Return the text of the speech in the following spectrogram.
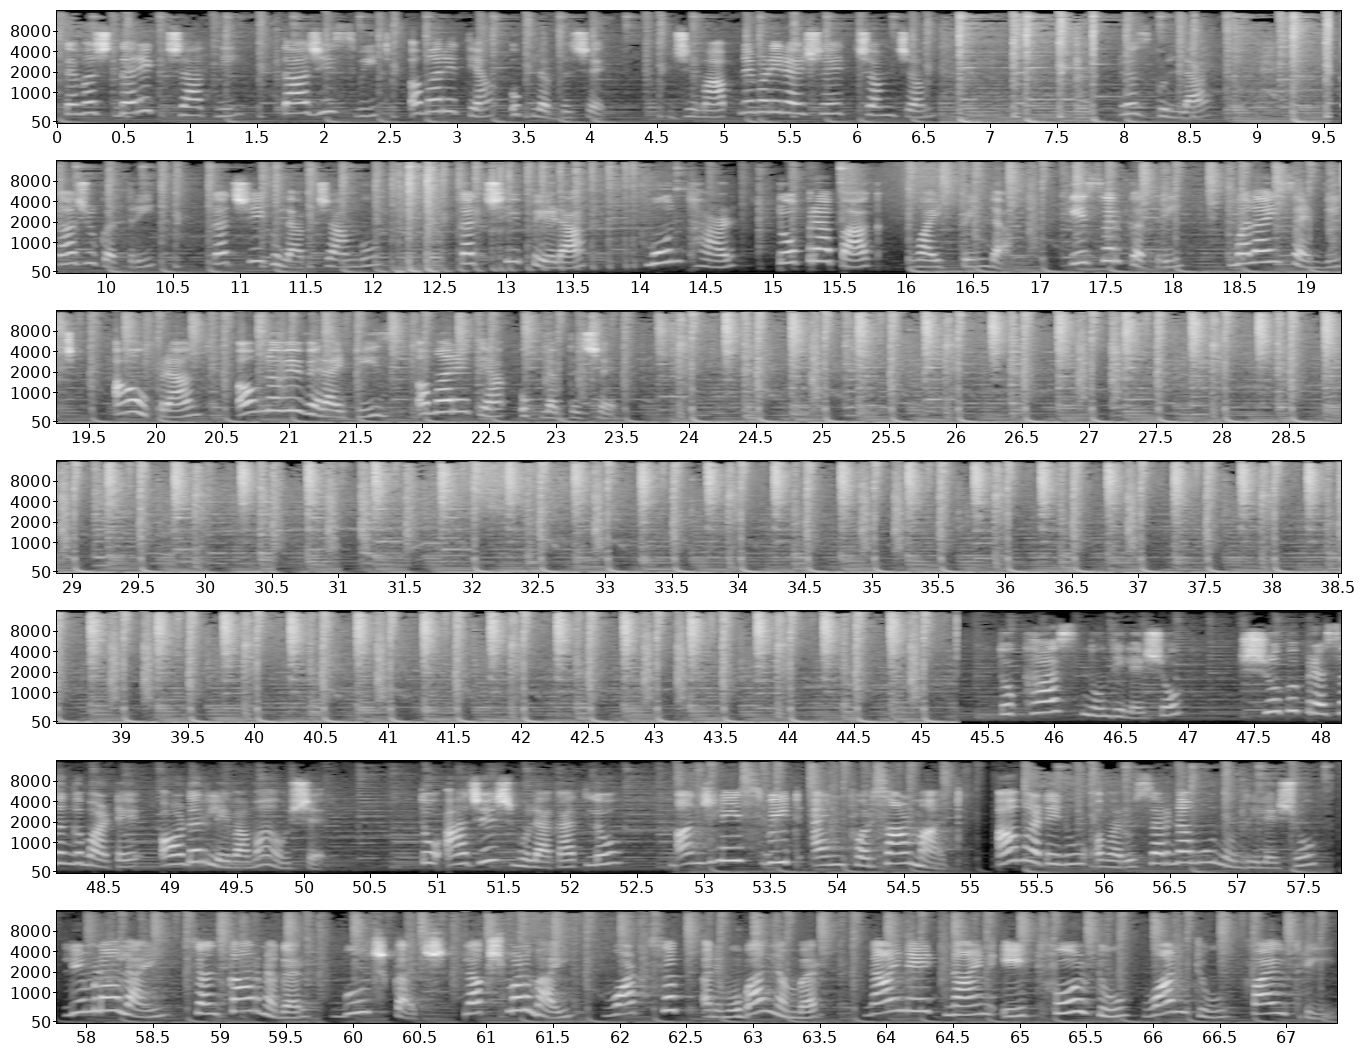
તેમજ દરેક જાતની તાજી સ્વીટ અમારે ત્યાં ઉપલબ્ધ છે. જેમાં આપને મળી રહેશે ચમચમ, રસગુલ્લા, કાજુ કતરી કચ્છી ગુલાબ જાંબુ કચ્છી પેડા મોનથાળ ટોપરા પાક વ્હાઈટ પેંડા કેસર કતરી, મલાઈ સેન્ડવિચ, આ ઉપરાંત અવનવી વેરાયટીઝ અમારે ત્યાં ઉપલબ્ધ છે. તો ખાસ નોંધી લેશો, શુભ પ્રસંગ માટે ઓર્ડર લેવામાં આવશે. તો આજે જ મુલાકાત લો. Anjali sweet and Farsan mart. આ માટેનું અમારું સરનામું નોંધી લેશો. લીમડા લાઈન સંસ્કારનગર ભુજ કચ્છ. લક્ષ્મણભાઈ વોટ્સઅપ અને mobile number nine eight nine eight four two one two five three.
